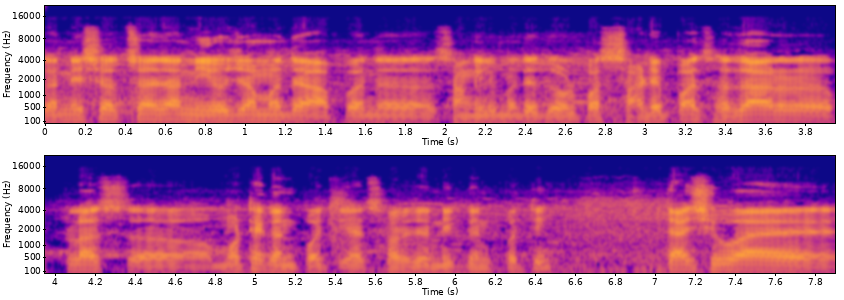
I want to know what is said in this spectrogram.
गणेशोत्सवाच्या नियोजनामध्ये आपण सांगलीमध्ये जवळपास साडेपाच हजार प्लस मोठे गणपती आहेत सार्वजनिक गणपती. त्याशिवाय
